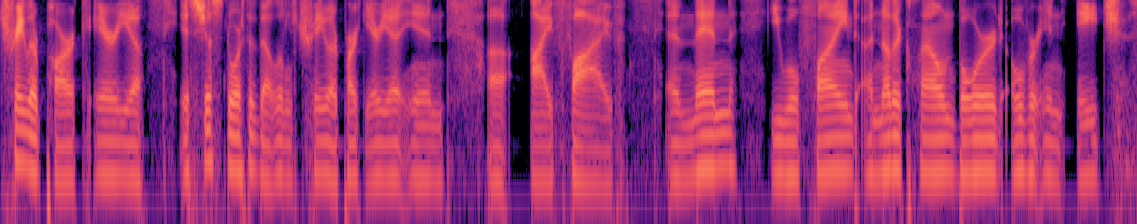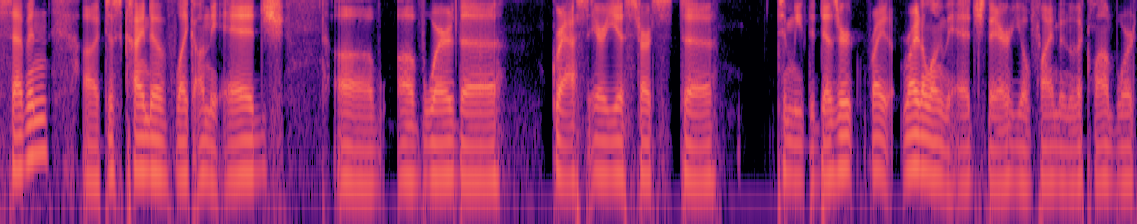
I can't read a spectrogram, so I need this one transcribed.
trailer park area. It's just north of that little trailer park area in uh, I 5. And then you will find another clown board over in H7, uh, just kind of like on the edge of of where the grass area starts to to meet the desert right right along the edge there you'll find another clown board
